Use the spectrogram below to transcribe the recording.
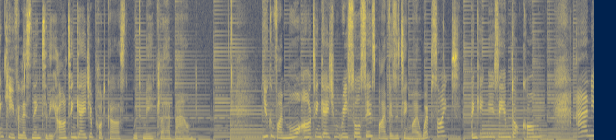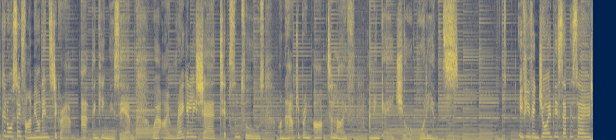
Thank you for listening to the Art Engager podcast with me, Claire Bown. You can find more art engagement resources by visiting my website, thinkingmuseum.com, and you can also find me on Instagram at Thinking Museum, where I regularly share tips and tools on how to bring art to life and engage your audience. If you've enjoyed this episode,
